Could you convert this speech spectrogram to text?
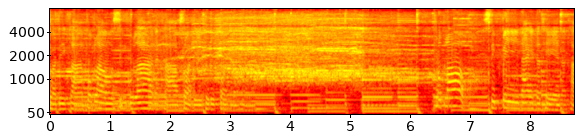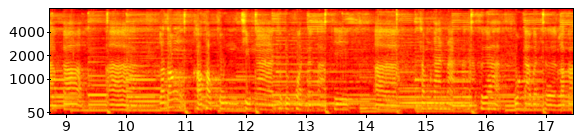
สวัสดีครับ พวกเราซิงคูล่านะครับ สวัสดีทุกๆคนนะครับครบรอบ 10 ปีในเอนเตอร์เทนนะครับ ก็เราต้องขอขอบคุณทีมงานทุกๆคนนะครับ ที่ทำงานหนักนะฮะเพื่อวงการบันเทิง แล้วก็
